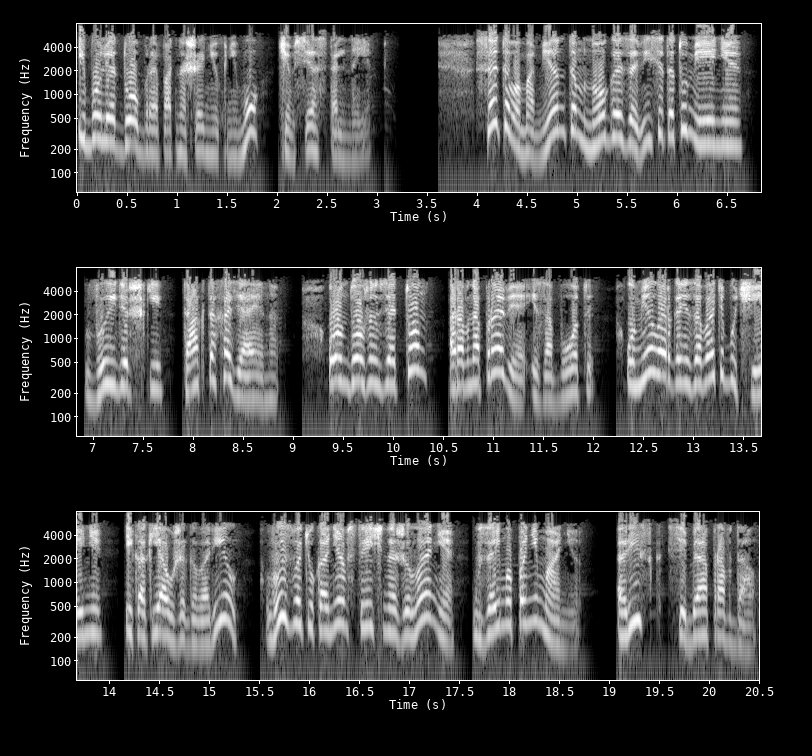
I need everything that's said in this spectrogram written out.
и более доброе по отношению к нему, чем все остальные. С этого момента многое зависит от умения, выдержки, такта хозяина. Он должен взять тон равноправия и заботы, умело организовать обучение и, как я уже говорил, вызвать у коня встречное желание к взаимопониманию. Риск себя оправдал.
